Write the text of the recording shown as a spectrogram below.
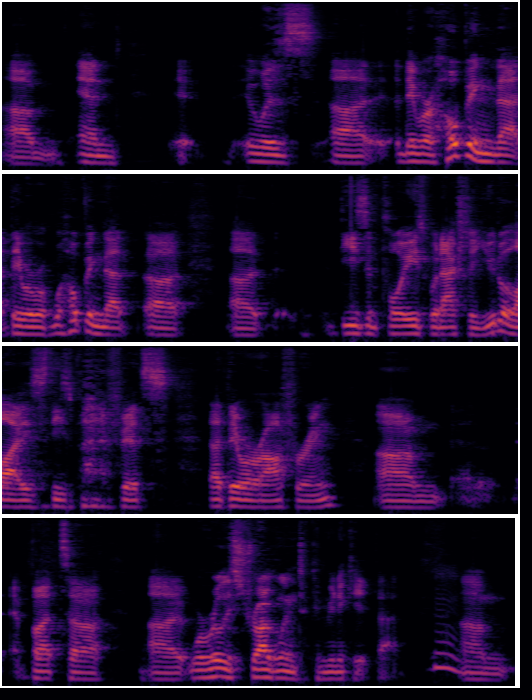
um, and it, it was uh, they were hoping that they were hoping that uh, uh these employees would actually utilize these benefits that they were offering, um, but uh, uh, we're really struggling to communicate that. Hmm. Um,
